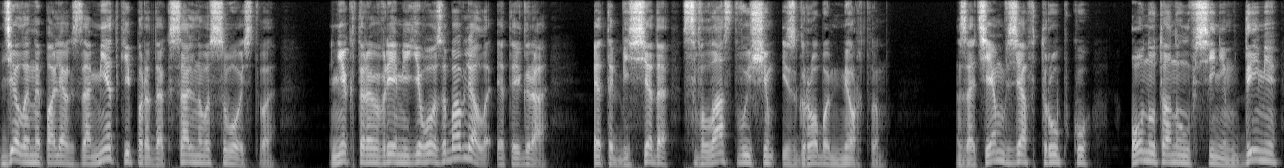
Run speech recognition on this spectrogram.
делая на полях заметки парадоксального свойства. Некоторое время его забавляла эта игра, эта беседа с властвующим из гроба мертвым. Затем, взяв трубку, он утонул в синем дыме,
